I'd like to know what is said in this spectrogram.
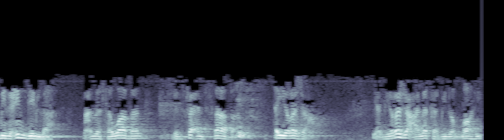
من عند الله. معنى ثوابا من فعل ثاب. أي رجع. يعني رجع لك من الله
